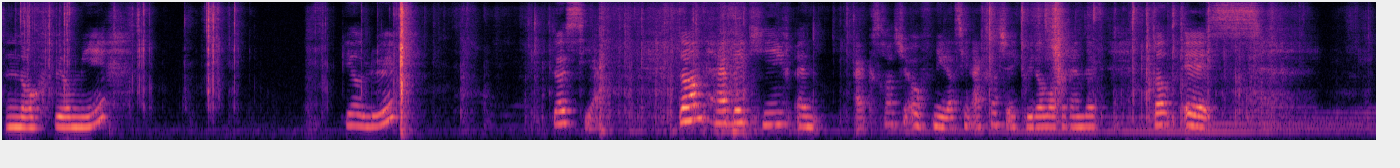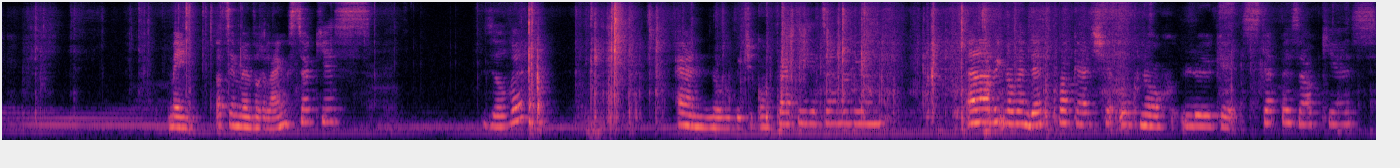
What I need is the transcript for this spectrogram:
nog veel meer. Heel leuk. Dus ja. Dan heb ik hier een extraatje. Of nee, dat is geen extraatje. Ik weet al wat erin zit. Dat is mijn, dat zijn mijn verlengstukjes. Zilver. En nog een beetje confetti zit er nog in. En dan heb ik nog in dit pakketje ook nog leuke steppenzakjes.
